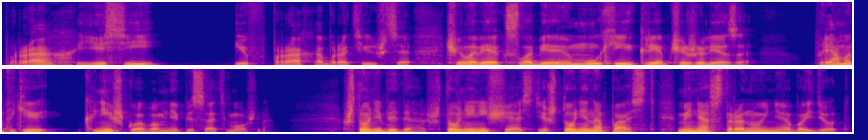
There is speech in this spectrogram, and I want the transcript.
Прах еси и в прах обратишься. Человек слабее мухи и крепче железа. Прямо-таки книжку обо мне писать можно. Что не беда, что не несчастье, что не напасть, меня стороной не обойдет.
